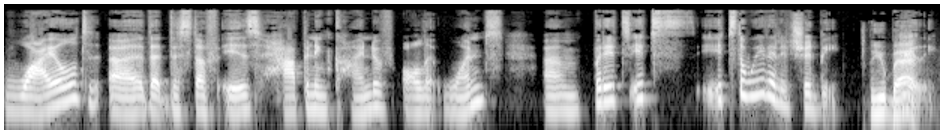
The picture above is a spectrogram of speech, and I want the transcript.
wild uh, that this stuff is happening kind of all at once. Um, but it's it's it's the way that it should be. You bet. Really.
